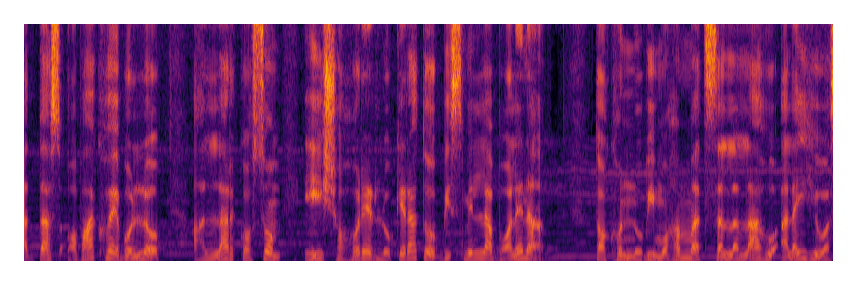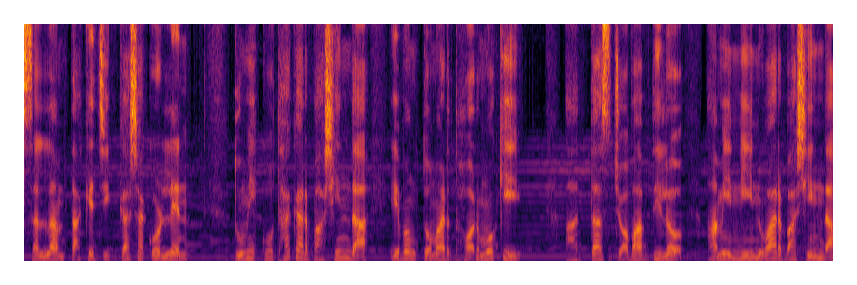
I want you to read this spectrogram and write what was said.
আদ্দাস অবাক হয়ে বলল, আল্লাহর কসম, এই শহরের লোকেরা তো বিসমিল্লা বলে না। তখন নবী মোহাম্মদ সাল্লাল্লাহু আলাইহি ওয়াসাল্লাম তাকে জিজ্ঞাসা করলেন, তুমি কোথাকার বাসিন্দা এবং তোমার ধর্ম কি? আদ্দাস জবাব দিল, আমি নিনওয়ার বাসিন্দা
